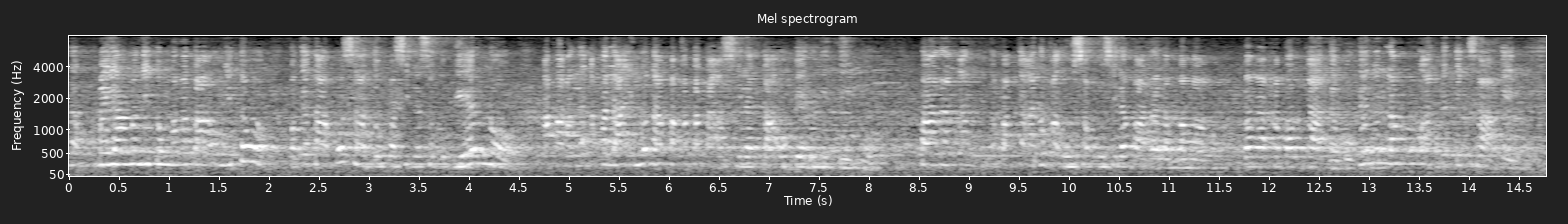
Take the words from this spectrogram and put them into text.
na mayaman itong mga taong ito. Pagkatapos, nandun pa sila sa gobyerno. Akala, akalain mo, napakatataas silang tao, pero hindi mo. Parang ang kapag ano kausap mo sila para lang mga mga kabarkada mo. Ganun lang po ang dating sa akin.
